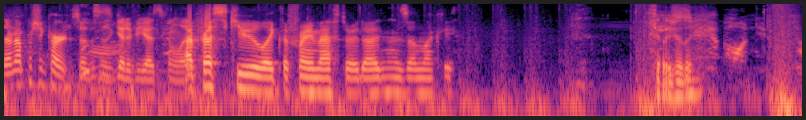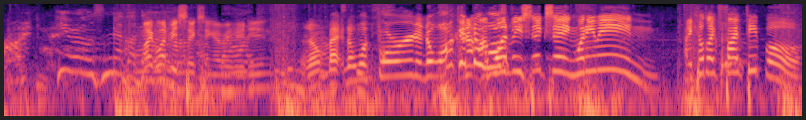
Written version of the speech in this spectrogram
they're not pushing cart, so this is good if you guys can live. I live. pressed Q like the frame after I died, and it's unlucky. Kill each other. Heroes never I'm like 1v6ing over here, dude. Don't back, don't walk forward, and don't walk in, No, don't I'm walk. 1v6ing! What do you mean? I killed like five people!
